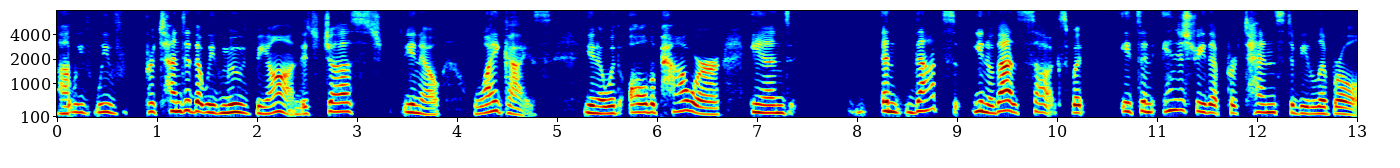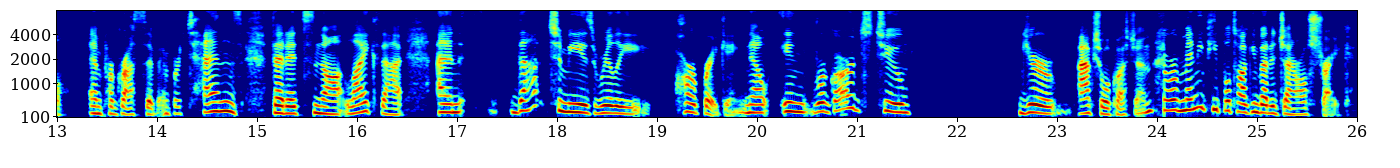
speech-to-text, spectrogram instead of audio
Uh, we've we've pretended that we've moved beyond. It's just you know white guys, you know, with all the power and and that's you know that sucks. But it's an industry that pretends to be liberal and progressive and pretends that it's not like that. And that to me is really heartbreaking. Now, in regards to your actual question, there were many people talking about a general strike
